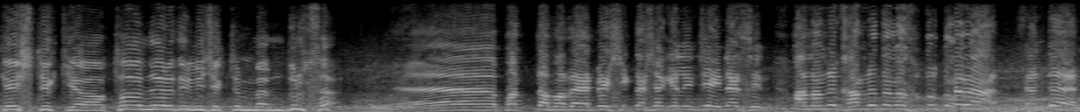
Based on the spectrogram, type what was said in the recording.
Geçtik ya. Ta nerede inecektim ben? Dursa. Ee, patlama be, Beşiktaş'a gelince inersin. Ananın karnında nasıl durdun? Sen de.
